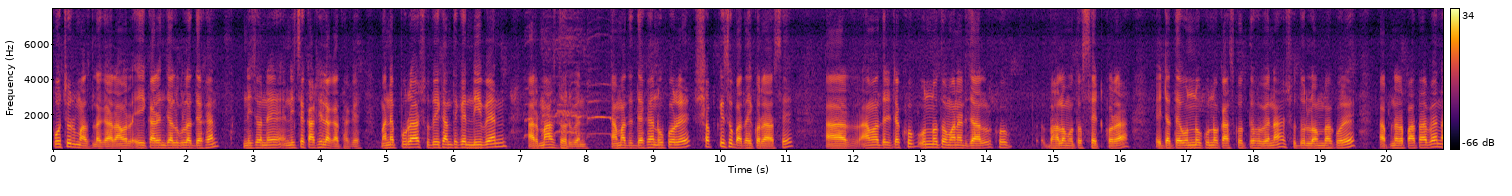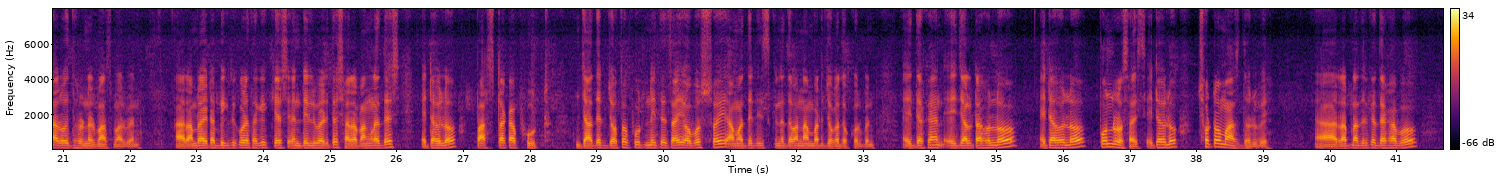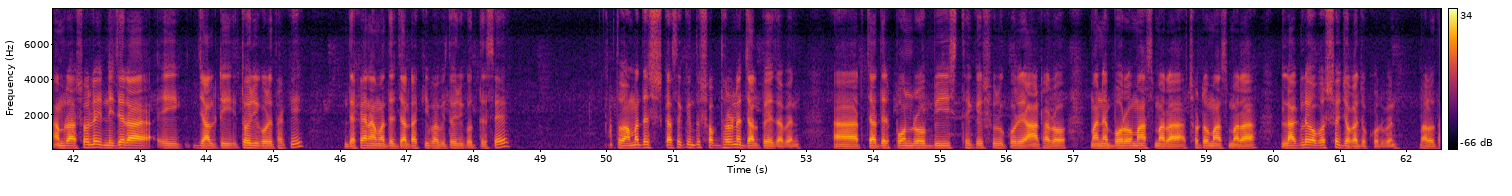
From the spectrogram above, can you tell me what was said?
প্রচুর মাছ লাগে। আর আমার এই কারেন্ট জালগুলো দেখেন, নিচনে, নিচে কাঠি লাগা থাকে। মানে পুরা শুধু এখান থেকে নিবেন আর মাছ ধরবেন। আমাদের দেখেন উপরে সব কিছু বাধাই করা আছে। আর আমাদের এটা খুব উন্নত মানের জাল, খুব ভালো মতো সেট করা। এটাতে অন্য কোনো কাজ করতে হবে না, শুধু লম্বা করে আপনারা পাতাবেন আর ওই ধরনের মাছ মারবেন। আর আমরা এটা বিক্রি করে থাকি ক্যাশ অ্যান্ড ডেলিভারিতে সারা বাংলাদেশ। এটা হলো পাঁচ টাকা ফুট। যাদের যত ফুট নিতে চাই অবশ্যই আমাদের স্ক্রিনে দেওয়া নাম্বারে যোগাযোগ করবেন। এই দেখেন, এই জালটা হলো, এটা হলো পনেরো সাইজ এটা হলো ছোট মাছ ধরবে। আর আপনাদেরকে দেখাবো, আমরা আসলে নিজেরা এই জালটি তৈরি করে থাকি। দেখেন আমাদের জালটা কীভাবে তৈরি করতেছে। তো আমাদের কাছে কিন্তু সব ধরনের জাল পেয়ে যাবেন। আর যাদের পনেরো, বিশ থেকে শুরু করে আঠারো মানে বড় মাছ মারা ছোট মাছ মারা লাগলে অবশ্যই যোগাযোগ করবেন। ভালো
